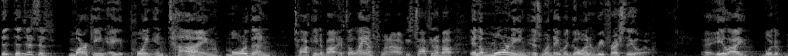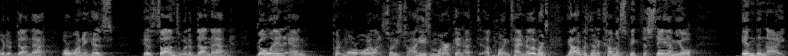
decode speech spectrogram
that, that this is marking a point in time more than talking about if the lamps went out. He's talking about in the morning is when they would go in and refresh the oil. Uh, Eli would have would have done that, or one of his his sons would have done that. Go in and put more oil in. So he's talking, he's marking a, a point in time. In other words, God was going to come and speak to Samuel in the night,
